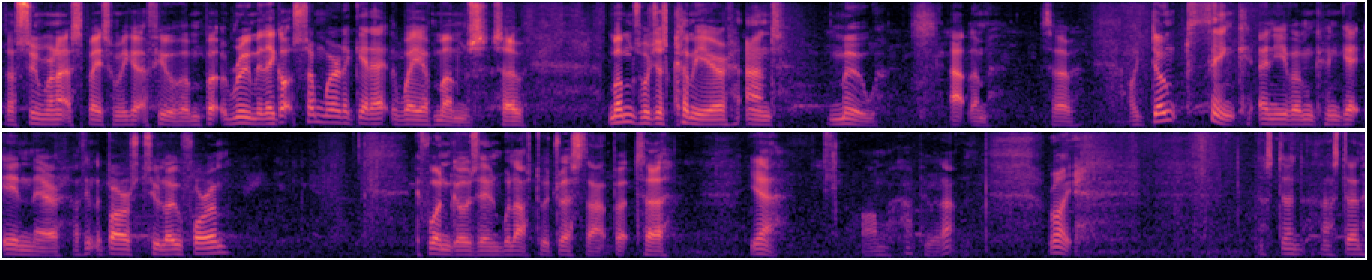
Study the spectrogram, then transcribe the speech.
They'll soon run out of space when we get a few of them, but roomy. They got somewhere to get out the way of mums. So mums will just come here and moo at them. So I don't think any of them can get in there. I think the bar is too low for them. If one goes in, we'll have to address that. But uh, yeah, I'm happy with that. Right, that's done, that's done.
